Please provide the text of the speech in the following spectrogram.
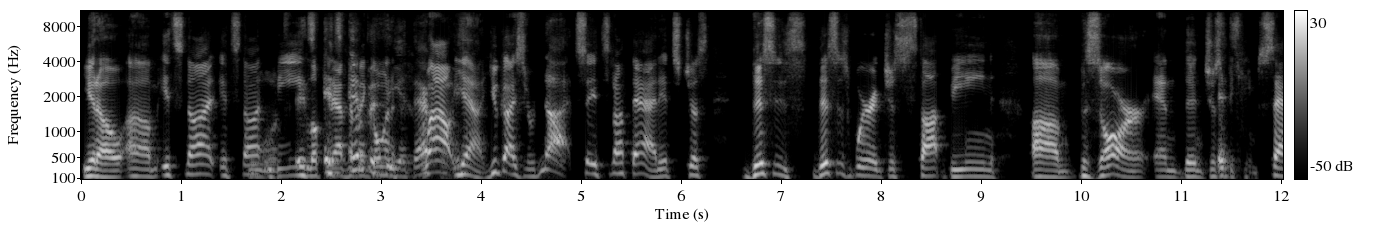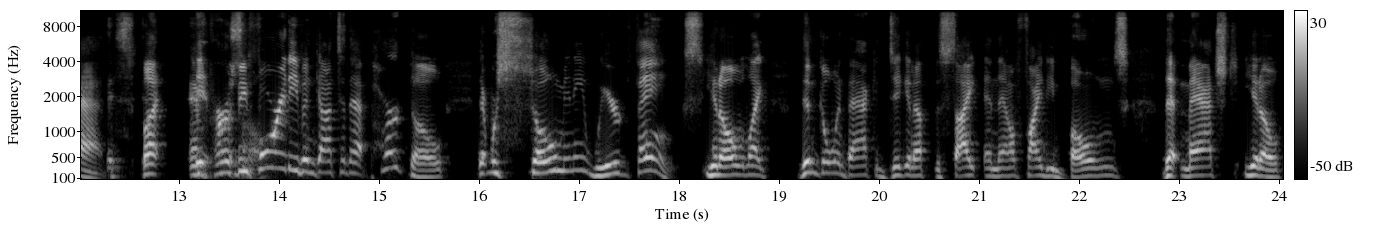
You know, um, it's not. It's not Well, me it's- looking it's at them and going, at "Wow, point. yeah, you guys are nuts." It's not that. It's just this is this is where it just stopped being um, bizarre and then just became sad. it's But it- before it even got to that part, though, there were so many weird things. You know, like them going back and digging up the site and now finding bones that matched. You know.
